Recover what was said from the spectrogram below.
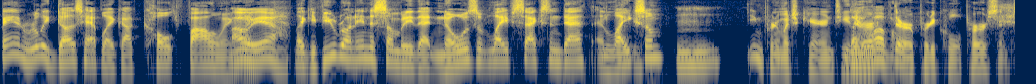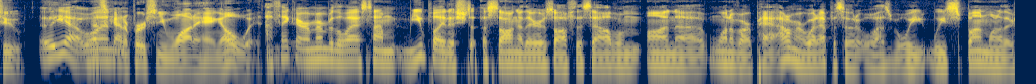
band really does have like a cult following. Oh, Like- yeah. like if you run into somebody that knows of life, sex, and death and likes them, mm-hmm. You can pretty much guarantee They 'em. they're a pretty cool person too. Uh, yeah, well, That's the kind of person you want to hang out with. I think I remember the last time you played a, sh- a song of theirs off this album on uh, one of our pa- I don't remember what episode it was, but we we spun one of their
